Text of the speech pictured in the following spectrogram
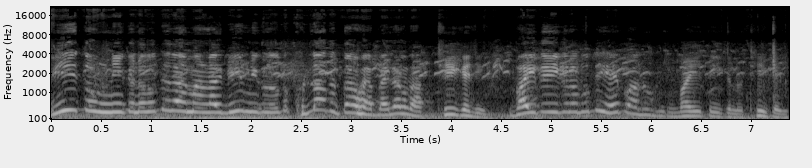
20 ਤੋਂ 19 ਕਿਲੋ ਦੁੱਧ ਦਾ ਮੰਨ ਲਾ 20 19 ਕਿਲੋ ਦੁੱਧ ਖੁੱਲਾ ਦਿੱਤਾ ਹੋਇਆ ਪਹਿਲਾਂ ਦਾ। ਠੀਕ ਹੈ ਜੀ। 22 23 ਕਿਲੋ ਦੁੱਧ ਹੀ ਇਹ ਪਾ ਦੂਗੀ 22 30 ਕਿਲੋ ਠੀਕ ਹੈ ਜੀ।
